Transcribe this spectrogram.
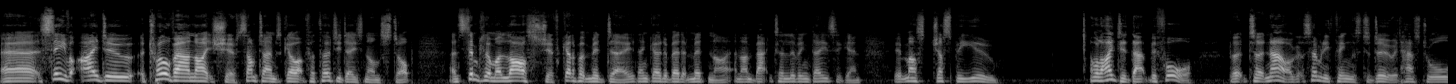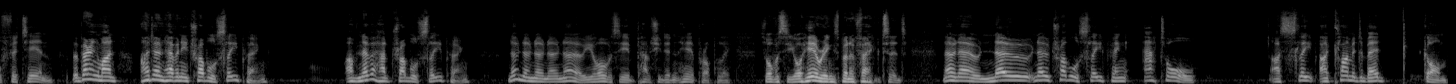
Uh, Steve, I do a 12 hour night shift, sometimes go up for 30 days non stop, and simply on my last shift, get up at midday, then go to bed at midnight, and I'm back to living days again. It must just be you. Well, I did that before. But uh, now I've got so many things to do, it has to all fit in. But bearing in mind, I don't have any trouble sleeping. I've never had trouble sleeping. No, no, no, no, no. You obviously, perhaps you didn't hear properly. So obviously your hearing's been affected. No, no, no, no trouble sleeping at all. I sleep, I climb into bed, gone.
